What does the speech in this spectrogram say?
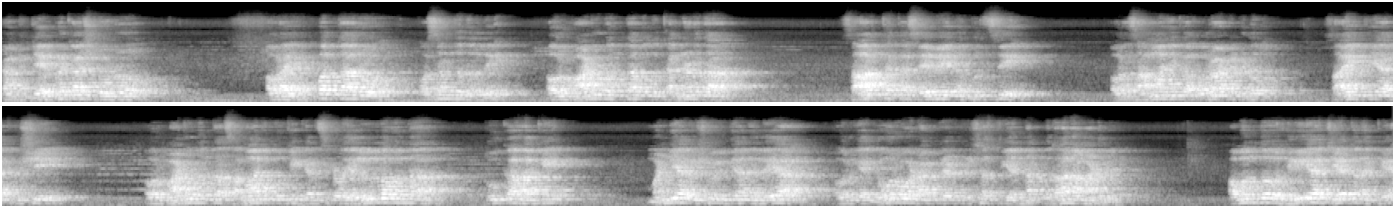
ಡಾಕ್ಟರ್ ಜಯಪ್ರಕಾಶ್ ಗೌಡರು ಅವರ ಎಪ್ಪತ್ತಾರು ವಸಂತದಲ್ಲಿ ಅವರು ಮಾಡಿರುವಂತ ಒಂದು ಕನ್ನಡದ ಮಂಡ್ಯ ವಿಶ್ವವಿದ್ಯಾನಿಲಯ ಅವರಿಗೆ ಗೌರವ ಡಾಕ್ಟರೇಟ್ ಪ್ರಶಸ್ತಿಯನ್ನ ಪ್ರದಾನ ಮಾಡಿದೆ. ಅವೊಂದು ಹಿರಿಯ ಚೇತನಕ್ಕೆ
